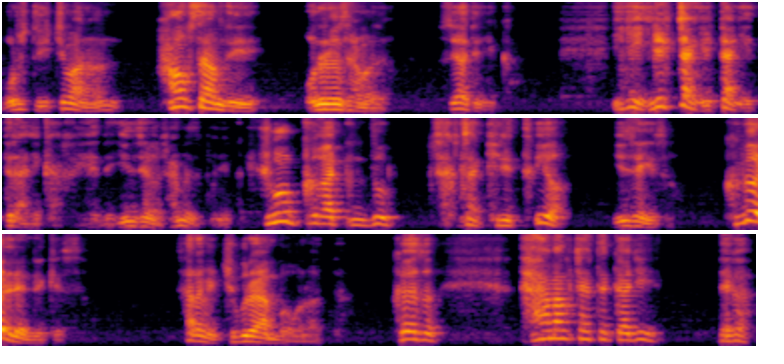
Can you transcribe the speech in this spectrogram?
모를 수도 있지만은 한국 사람들이 오는 사람을 써야 되니까. 이게 일장일단이 있더라니까. 인생을 살면서 보니까. 죽을 것 같은데 항상 길이 트여. 인생에서. 그걸 내 느꼈어. 사람이 죽으라는 법은 없다. 그래서 다망차 때까지 내가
